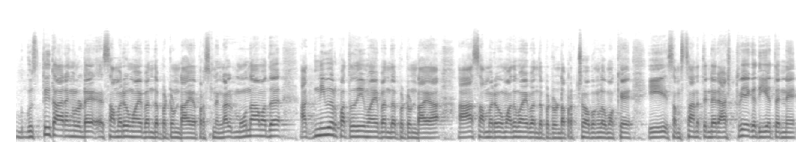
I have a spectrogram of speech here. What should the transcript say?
ഗുസ്തി താരങ്ങളുടെ സമരവുമായി ബന്ധപ്പെട്ടുണ്ടായ പ്രശ്നങ്ങൾ. മൂന്നാമത് അഗ്നിവീർ പദ്ധതിയുമായി ബന്ധപ്പെട്ടുണ്ടായ ആ സമരവും അതുമായി ബന്ധപ്പെട്ടുള്ള പ്രക്ഷോഭങ്ങളുമൊക്കെ ഈ സംസ്ഥാനത്തിന്റെ രാഷ്ട്രീയ ഗതിയെ തന്നെ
